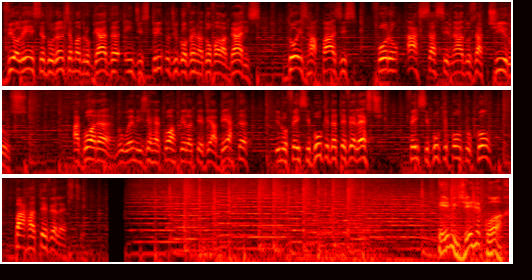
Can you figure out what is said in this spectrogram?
Violência durante a madrugada em distrito de Governador Valadares. Dois rapazes foram assassinados a tiros. Agora no MG Record pela TV aberta e no Facebook da TV Leste, facebook.com MG Record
